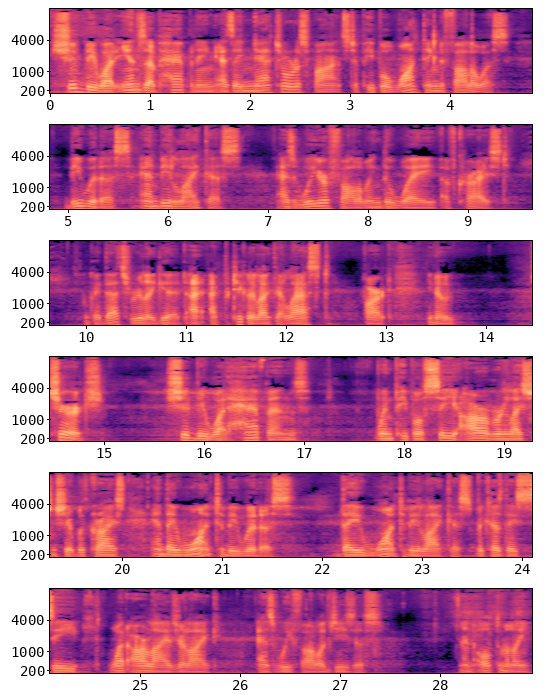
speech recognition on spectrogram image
should be what ends up happening as a natural response to people wanting to follow us, be with us, and be like us as we are following the way of Christ. Okay, that's really good. I, I particularly like that last part. You know, church should be what happens when people see our relationship with Christ and they want to be with us. They want to be like us because they see what our lives are like as we follow Jesus. And ultimately,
